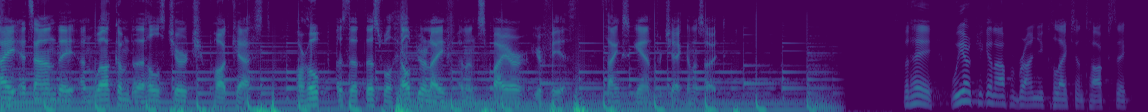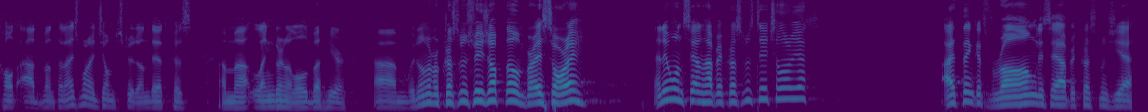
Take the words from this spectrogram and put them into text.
Hi, it's Andy, and welcome to the Hills Church podcast. Our hope is that this will help your life and inspire your faith. Thanks again for checking us out. But hey, we are kicking off a brand new collection talk today called Advent, and I just want to jump straight on it because I'm uh, lingering a little bit here. Um, we don't have our Christmas trees up though. I'm very sorry. Anyone saying Happy Christmas to each other yet? I think it's wrong to say Happy Christmas yet.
